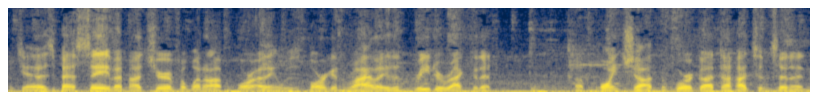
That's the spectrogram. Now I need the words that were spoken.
But yeah, his best save. I'm not sure if it went off more. I think it was Morgan Rielly that redirected it. A point shot before it got to Hutchinson, and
